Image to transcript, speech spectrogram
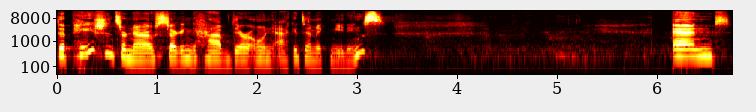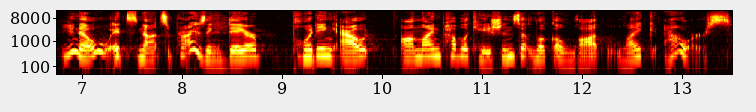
the patients are now starting to have their own academic meetings. And, you know, it's not surprising. They are putting out online publications that look a lot like ours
